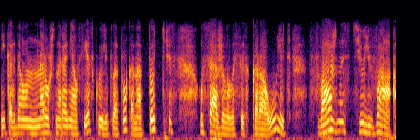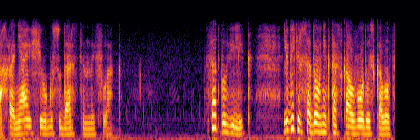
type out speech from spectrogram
И когда он нарочно ронял феску или платок, она тотчас усаживалась их караулить с важностью льва, охраняющего государственный флаг. Сад был велик, Любитель-садовник таскал воду из колодца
